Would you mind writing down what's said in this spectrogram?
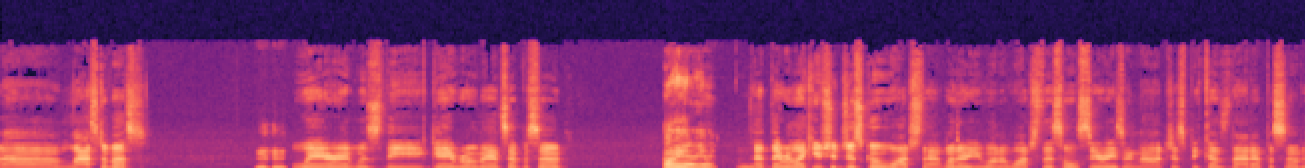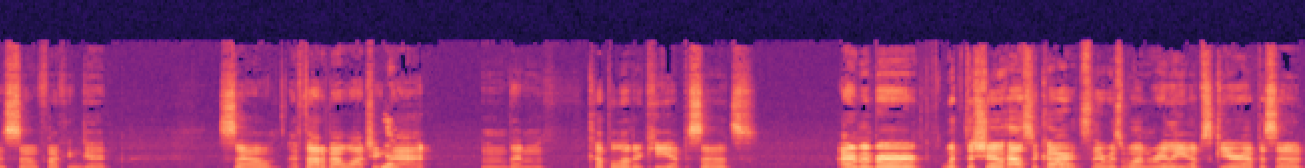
uh, Last of Us, hmm where it was the gay romance episode. oh yeah yeah that they were like, you should just go watch that, whether you want to watch this whole series or not, just because that episode is so fucking good. So I've thought about watching Yeah. that, and then a couple other key episodes. I remember with the show House of Cards, there was one really obscure episode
